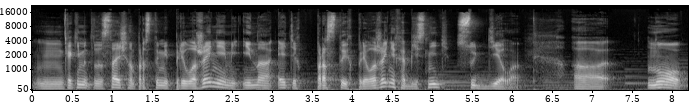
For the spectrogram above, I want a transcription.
какими-то достаточно простыми приложениями и на этих простых приложениях объяснить суть дела. А, но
